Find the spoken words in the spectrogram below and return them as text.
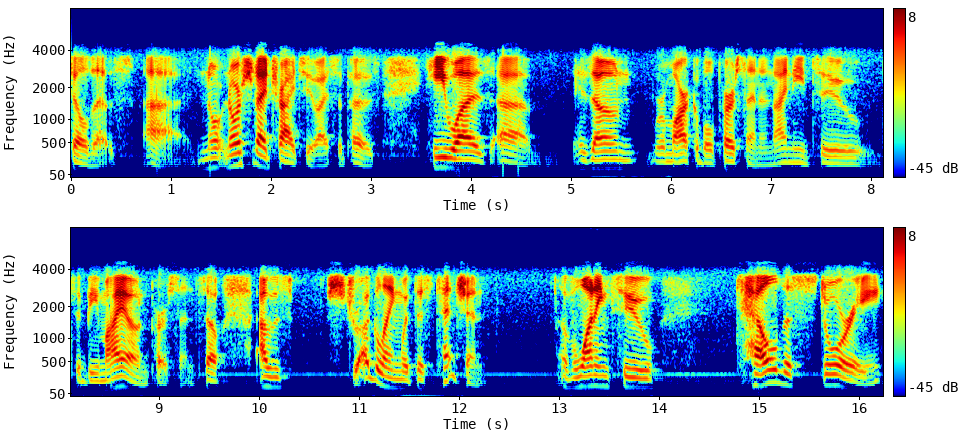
fill those. Uh, nor nor should I try to. I suppose he was uh, his own remarkable person and I need to to be my own person. So I was struggling with this tension of wanting to tell the story,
